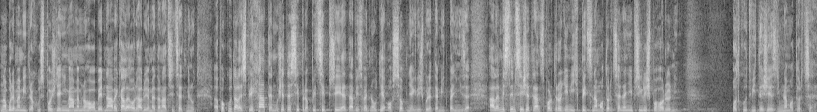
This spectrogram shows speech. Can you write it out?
No, budeme mít trochu spoždění, máme mnoho objednávek, ale odhadujeme to na 30 minut. Pokud ale spěcháte, můžete si pro pici přijet a vyzvednout je osobně, když budete mít peníze. Ale myslím si, že transport rodinných pic na motorce není příliš pohodlný. Odkud víte, že jezdím na motorce?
